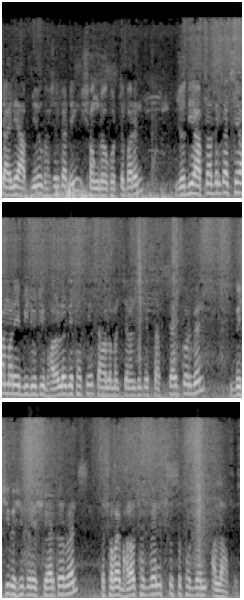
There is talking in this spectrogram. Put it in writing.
চাইলে আপনিও ঘাসের কাটিং সংগ্রহ করতে পারেন। যদি আপনাদের কাছে আমার এই ভিডিওটি ভালো লেগে থাকে, তাহলে আমার চ্যানেলটিকে সাবস্ক্রাইব করবেন, বেশি বেশি করে শেয়ার করবেন। তো সবাই ভালো থাকবেন, সুস্থ থাকবেন, আল্লাহ হাফিজ।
